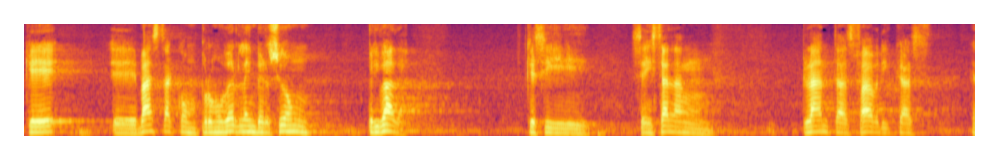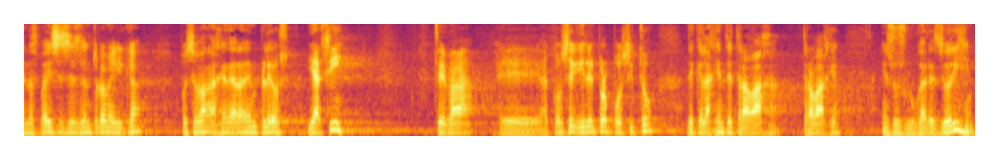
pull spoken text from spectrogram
que eh, basta con promover la inversión privada, que si se instalan plantas, fábricas en los países de Centroamérica, pues se van a generar empleos y así se va eh, a conseguir el propósito de que la gente trabaja, trabaje en sus lugares de origen.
